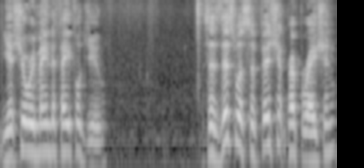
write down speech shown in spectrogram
Yeshua remained a faithful Jew. It says this was sufficient preparation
